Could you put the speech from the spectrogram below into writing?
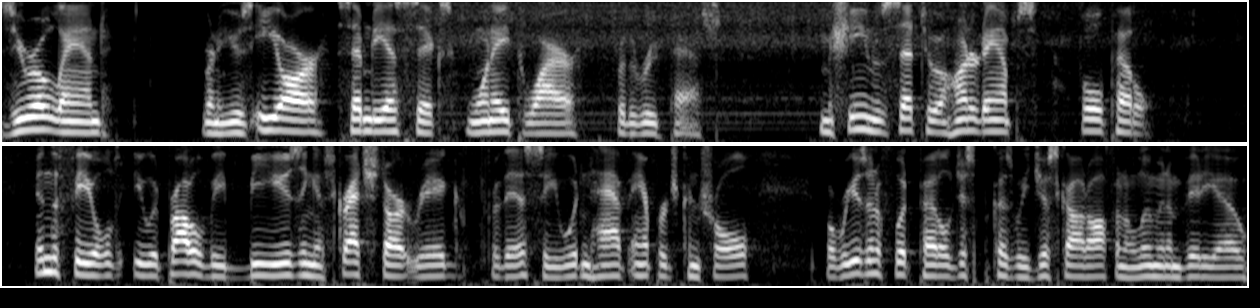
zero land. We're going to use ER70S6 1 8 wire for the root pass. Machine was set to 100 amps full pedal. In the field, you would probably be using a scratch start rig for this, so you wouldn't have amperage control. But we're using a foot pedal just because we just got off an aluminum video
